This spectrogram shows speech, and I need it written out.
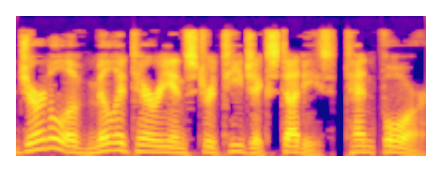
Journal of Military and Strategic Studies, 10 4.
